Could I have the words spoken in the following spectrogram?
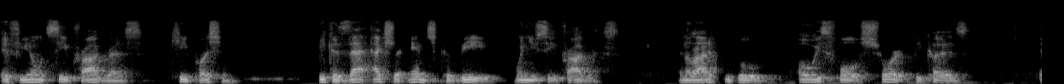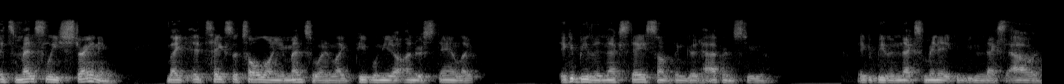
if you don't see progress, keep pushing because that extra inch could be when you see progress. And a lot of people always fall short because it's mentally straining. Like it takes a toll on your mental, and like people need to understand, like it could be the next day something good happens to you. It could be the next minute, it could be the next hour.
